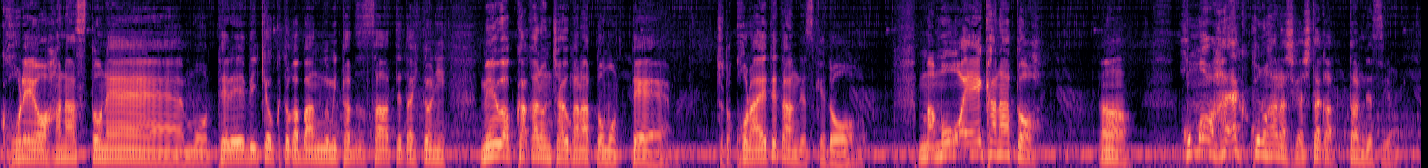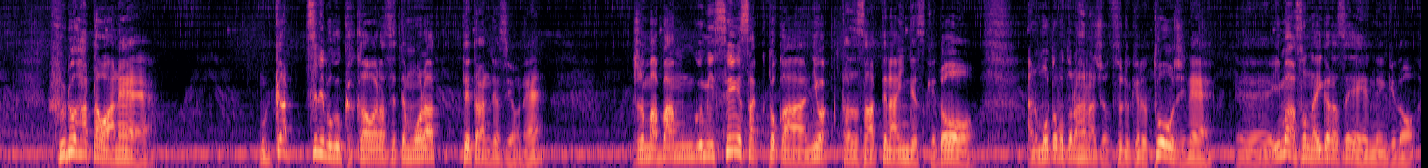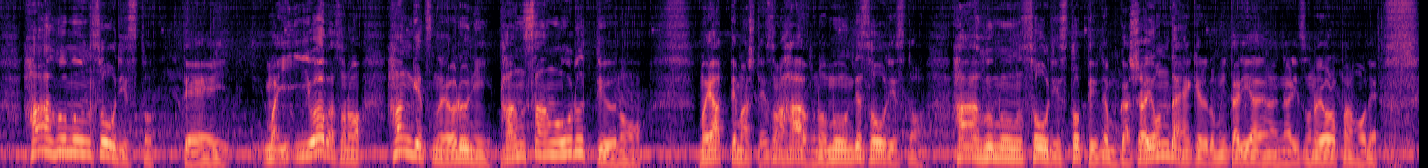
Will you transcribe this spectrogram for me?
これを話すとね、もうテレビ局とか番組携わってた人に迷惑かかるんちゃうかなと思って、ちょっとこらえてたんですけど、まあもうええかなと。うん。ほんまは早くこの話がしたかったんですよ。古畑はね、もうがっつり僕関わらせてもらってたんですよね。ちょっとまあ番組制作とかには携わってないんですけど、あの、元々の話をするけど、当時ね、えー今はそんな言い方せえへんねんけど、ハーフムーンソーディストって、まあ、いいわばその、半月の夜に炭酸を売るっていうのを、まあ、やってまして、そのハーフのムーンでソーディスト、ハーフムーンソーディストっていうで昔は読んだんやけれども、イタリアなり、そのヨーロッパの方で。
